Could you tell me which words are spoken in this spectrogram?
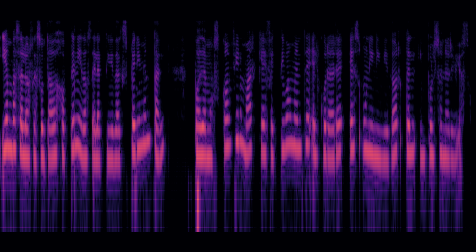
y en base a los resultados obtenidos de la actividad experimental, podemos confirmar que efectivamente el curare es un inhibidor del impulso nervioso.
